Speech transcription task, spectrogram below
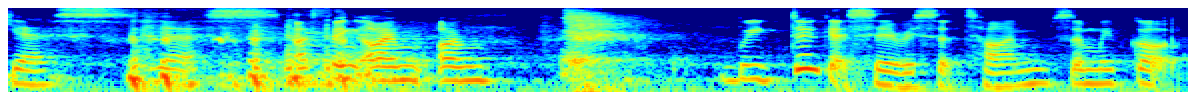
Yes, yes. I think I'm, I'm. We do get serious at times, and we've got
